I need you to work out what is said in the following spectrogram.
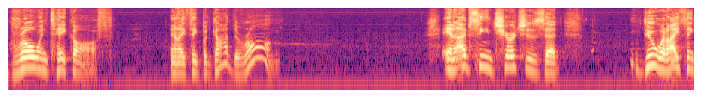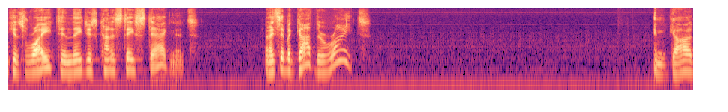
grow and take off. And I think, but God, they're wrong. And I've seen churches that do what I think is right and they just kind of stay stagnant. And I say, but God, they're right. And God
